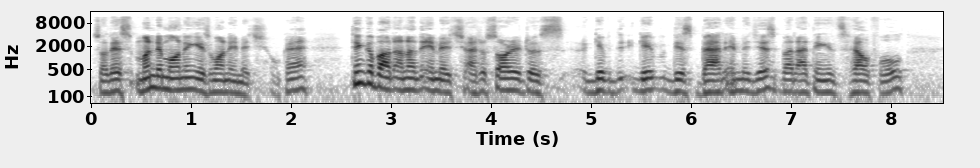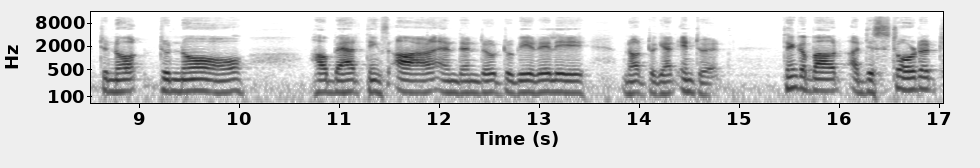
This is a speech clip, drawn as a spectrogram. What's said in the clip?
So this Monday morning is one image, okay? Think about another image. I'm sorry to give, give these bad images, but I think it's helpful to know, to know how bad things are and then to, to be really not to get into it. Think about a distorted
